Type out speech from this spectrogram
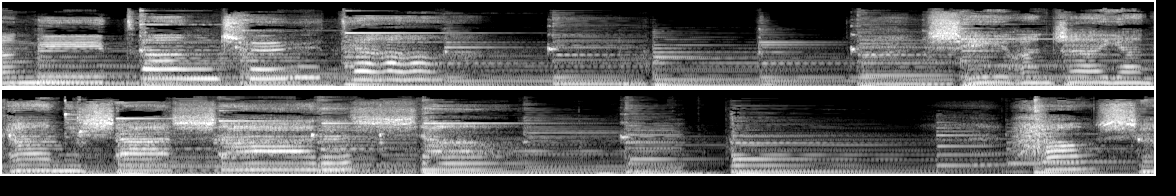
唱一段曲调，喜欢这样看你傻傻的笑，好想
